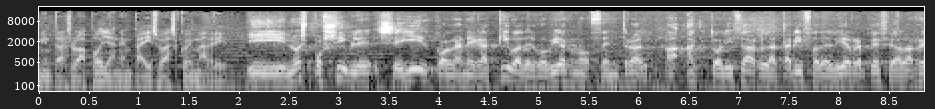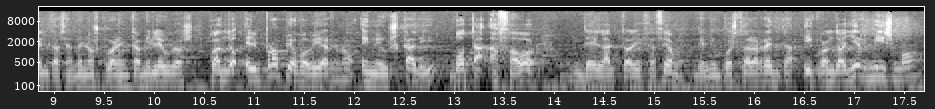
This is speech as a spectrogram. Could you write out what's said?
mientras lo apoyan en País Vasco y Madrid. Y no es posible seguir con la negativa del Gobierno central a actualizar la tarifa del IRPF a las rentas de menos 40.000 euros cuando el propio Gobierno en Euskadi vota a favor de la actualización del impuesto a la renta y cuando ayer mismo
